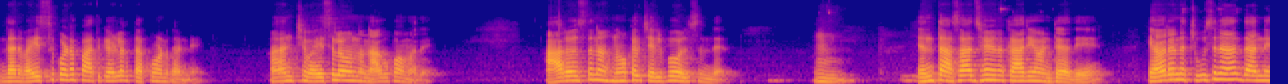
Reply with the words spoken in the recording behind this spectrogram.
దాని వయసు కూడా పాతికేళ్ళకు తక్కువ ఉండదండి. మంచి వయసులో ఉన్న నాగుపాము అది. ఆ రోజుతో నాకు నూకలు చెల్లిపోవలసిందే. ఎంత అసాధ్యమైన కార్యం అంటే అది. ఎవరైనా చూసినా దాన్ని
